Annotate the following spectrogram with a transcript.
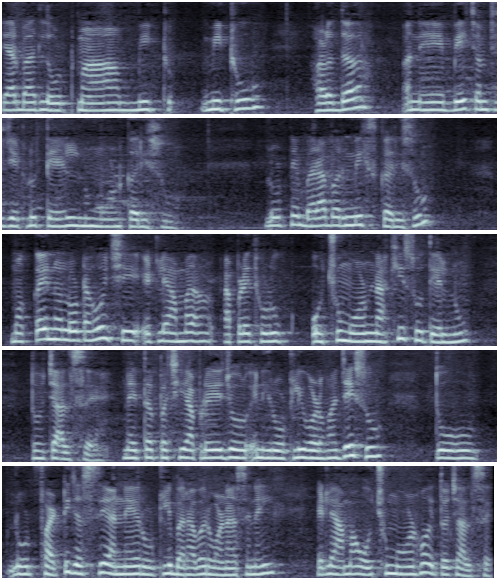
ત્યારબાદ લોટમાં મીઠું મીઠું, હળદર અને બે ચમચી જેટલું તેલનું મોણ કરીશું. લોટને બરાબર મિક્સ કરીશું. મકાઈનો લોટ હોય છે એટલે આમાં આપણે થોડુંક ઓછું મોણ નાખીશું તેલનું. તો ચાલશે. નહીંતર પછી આપણે જો એની રોટલી વળવા જઈશું, તો લોટ ફાટી જશે અને રોટલી બરાબર વણાશે નહીં. એટલે આમાં ઓછું મોણ હોય તો ચાલશે.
